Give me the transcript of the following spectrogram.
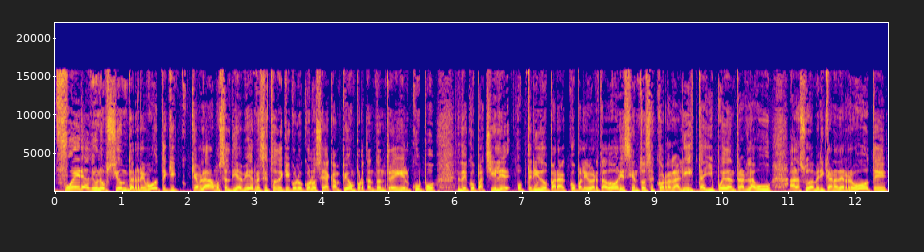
fuera de una opción de rebote que, hablábamos el día viernes, esto de que Colo Colo sea campeón, por tanto entregue el cupo de Copa Chile obtenido para Copa Libertadores y entonces corra la lista y pueda entrar la U a la Sudamericana de rebote.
